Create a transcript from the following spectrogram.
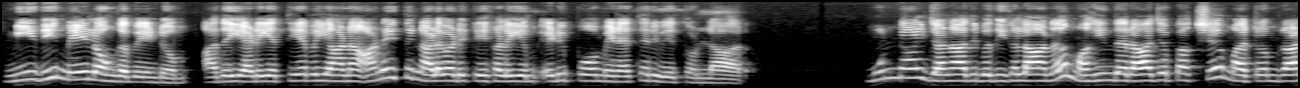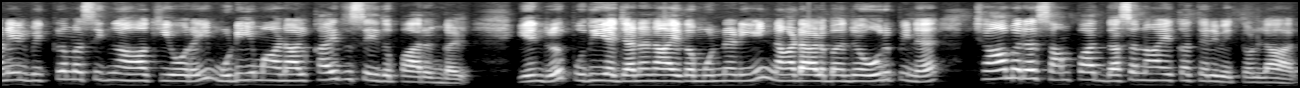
நீதி மேலோங்க வேண்டும். அதை அடைய தேவையான அனைத்து நடவடிக்கைகளையும் எடுப்போம் என தெரிவித்துள்ளார். முன்னாள் ஜனாதிபதிகளான மஹிந்த ராஜபக்ஷ மற்றும் ரணில் விக்ரமசிங்க ஆகியோரை முடியுமானால் கைது செய்து பாருங்கள் என்று புதிய ஜனநாயக முன்னணியின் நாடாளுமன்ற உறுப்பினர் சாமர சம்பாத் தசநாயக்க தெரிவித்துள்ளார்.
